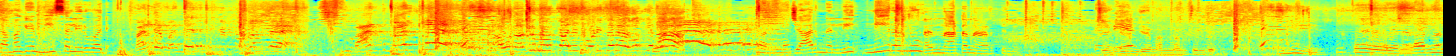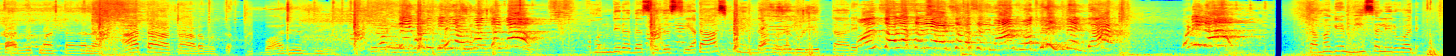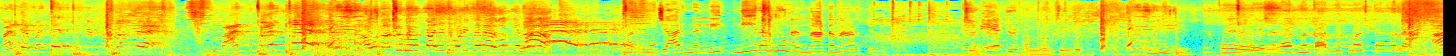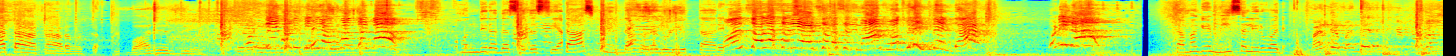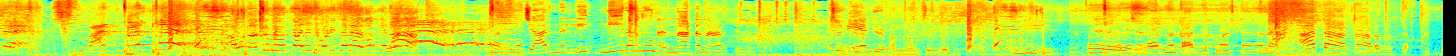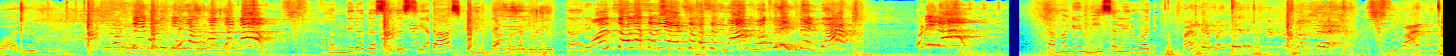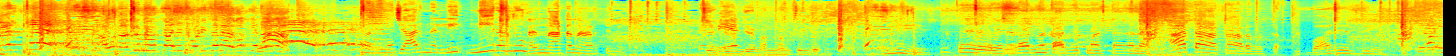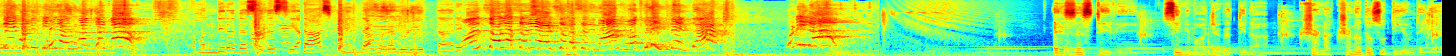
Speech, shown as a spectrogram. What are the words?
ತಮಗೆ ಮೀಸಲಿರುವ ಜಾರ್ನಲ್ಲಿ ನೀರನ್ನು ನಾಟನ ಆಟನ ಆಡ್ತೀನಿ ಎಲ್ಲಾರನ್ನೂ ಟಾರ್ಗೆಟ್ ಮಾಡ್ತಾ ಇದ್ದಾನೆ ಆಟ ಆಟ ಆಡಬೇಕು. ಬಾರಿ ಅಜ್ಜಿ. ಹೊಂದಿರದ ಸದಸ್ಯ ಟಾಸ್ಕ್ನಿಂದ ಹೊರಗುಳಿಯುತ್ತಾರೆ. ಒಂದ್ಸಲ ಸರಿ ಅವ್ನ ಅದ್ರ ಮೇಲೆ ಕಾಲಿಟ್ಟು ಹೊಡಿತಾನೆ ಅದಕ್ಕೆನಾ? ಜಾರ್ನಲ್ಲಿ ನೀರನ್ನು ನನ್ನ ಆಟನ ಆಡ್ತೀನಿ. ಗೇಮ್ ಹನುಮಂತಂದು ಎಲ್ಲಾರನ್ನೂ ಟಾರ್ಗೆಟ್ ಮಾಡ್ತಾ ಇದ್ದಾನೆ. ಆಟ ಆಟ ಆಡಬೇಕು. ಬಾರಿ ಅಜ್ಜಿ. ಹೊಂದಿರದ ಸದಸ್ಯ ಟಾಸ್ಕ್ನಿಂದ ಹೊರಗುಳಿಯುತ್ತಾರೆ. ತಮಗೆ ಮೀಸಲಿರುವ ಬಂದೆ. ಬಂದೆ ಬಂದೆ. ಕಾಲಿಟ್ಟು ಹೊಡಿತಾನೆ ಅದಕ್ಕೆನಾ ಜಾರ್ನಲ್ಲಿ ನೀರನ್ನು ನನ್ನ ಆಟನ ಆಡ್ತೀನಿ. ಗೇಮ್ ಎಲ್ಲಾರನ್ನೂ ಟಾರ್ಗೆಟ್ ಮಾಡ್ತಾ ಇದ್ದಾನೆ ಆಟ ಆಟ ಆಡಬೇಕು ಭಾರಿ ಹೊಂದಿರದ ಸದಸ್ಯ ಟಾಸ್ಕ್ನಿಂದ ಹೊರಗುಳಿಯುತ್ತಾರೆ ಸರಿ ಎರಡ್ ಸಲ ಸರಿ ನಾನ್ ಹೋದ್ರೆ ಹಿಂದೆಯಿಂದ ಹೊಡಿಲ ತಮಗೆ ಮೀಸಲಿರುವ ಬಂದೆ ಬಂದೆ. ಜಾರ್ನಲ್ಲಿ ನೀರನ್ನು ನನ್ನ ಆಟನ ಆಡ್ತೀನಿ. ಎಲ್ಲಾರನ್ನೂ ಟಾರ್ಗೆಟ್ ಮಾಡ್ತಾ ಇದ್ದಾನೆ. ಆಟ ಆಟ ಆಡಬೇಕು. ಬಾರಿ ಹೊಂದಿರದ ಸದಸ್ಯ ಹೊರಗುಳಿಯುತ್ತಾರೆ ನಾನ್ ಹೋದ್ರೆ ಹಿಂದೆಯಿಂದ ಎಸ್ ಎಸ್ ಟಿವಿ ಸಿನಿಮಾ ಜಗತ್ತಿನ ಕ್ಷಣ ಕ್ಷಣದ ಸುದ್ದಿಯೊಂದಿಗೆ.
